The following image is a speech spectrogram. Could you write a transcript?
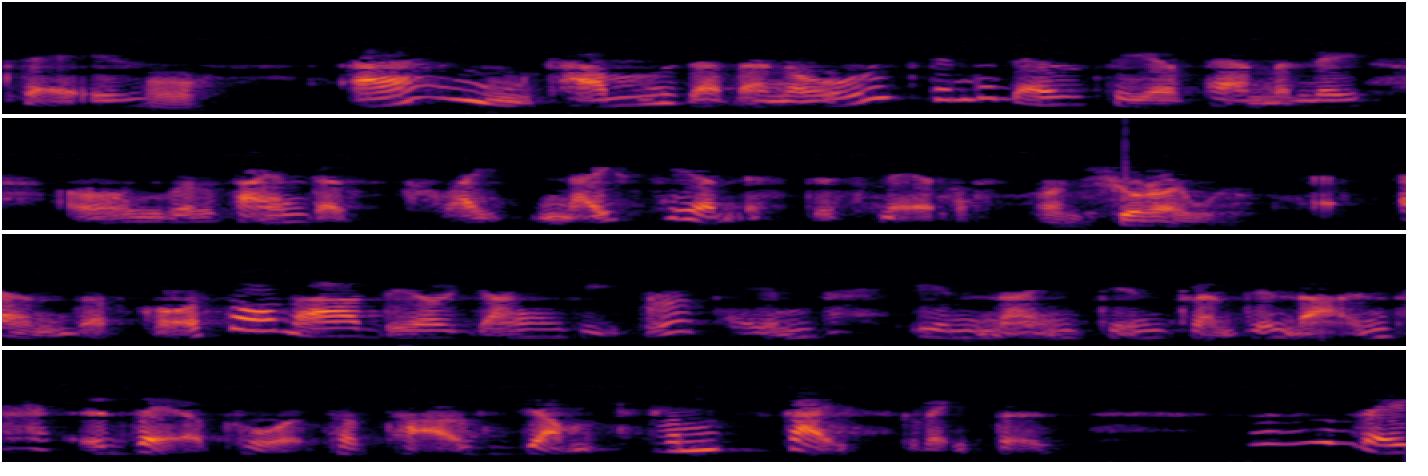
plays. Oh. And comes of an old Philadelphia family. Oh, you will find us quite nice here, Mr. Smith. I'm sure I will. And of course, all our dear young people came in 1929. Their poor papas jumped from skyscrapers. They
